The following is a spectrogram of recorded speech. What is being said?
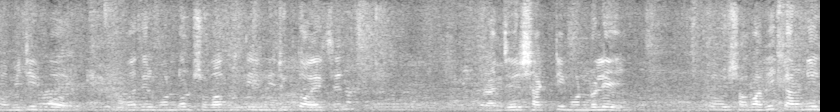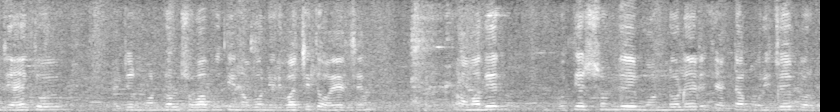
কমিটির পর আমাদের মণ্ডল সভাপতি নিযুক্ত হয়েছেন। রাজ্যের ষাটটি মণ্ডলে তো স্বাভাবিক কারণে যেহেতু একজন মণ্ডল সভাপতি নবনির্বাচিত হয়েছেন, তো আমাদের ভূতের সঙ্গে মণ্ডলের একটা পরিচয় পর্ব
